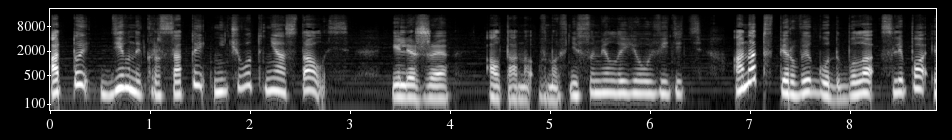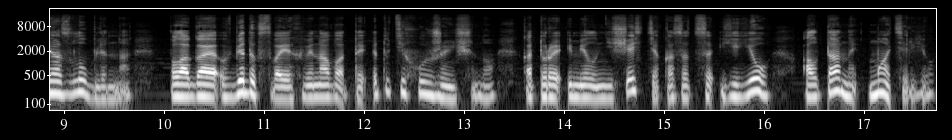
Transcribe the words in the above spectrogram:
От той дивной красоты ничего-то не осталось. Или же Алтана вновь не сумела ее увидеть. Она-то в первые годы была слепа и озлоблена, полагая в бедах своих виноватой эту тихую женщину, которая имела несчастье оказаться ее, Алтаны, матерью,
